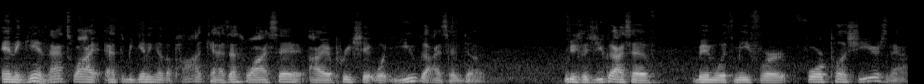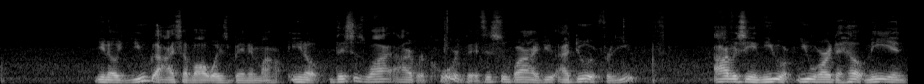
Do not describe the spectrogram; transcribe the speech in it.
And again, that's why at the beginning of the podcast, that's why I said I appreciate what you guys have done. Because you guys have been with me for four plus years now. You know, you guys have always been in my you know, this is why I record this. This is why I do I do it for you. Obviously, and you you are to help me and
